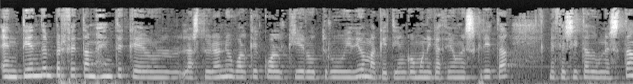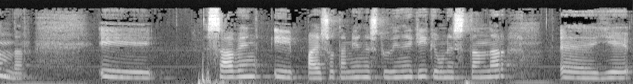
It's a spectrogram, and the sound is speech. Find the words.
entienden perfectamente que el asturiano, igual que cualquier otro idioma que tiene comunicación escrita, necesita de un estándar. Y saben, y para eso también estudian aquí, que un estándar eh,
